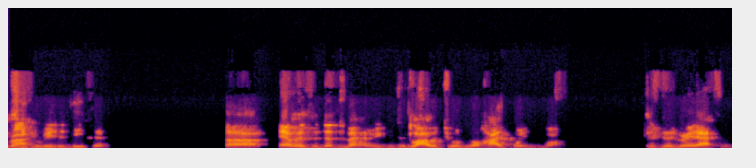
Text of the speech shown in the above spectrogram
Right. He can read the defense. Uh, Evans, it doesn't matter. You can just lob it to him, no high point in the ball. He's a great athlete.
